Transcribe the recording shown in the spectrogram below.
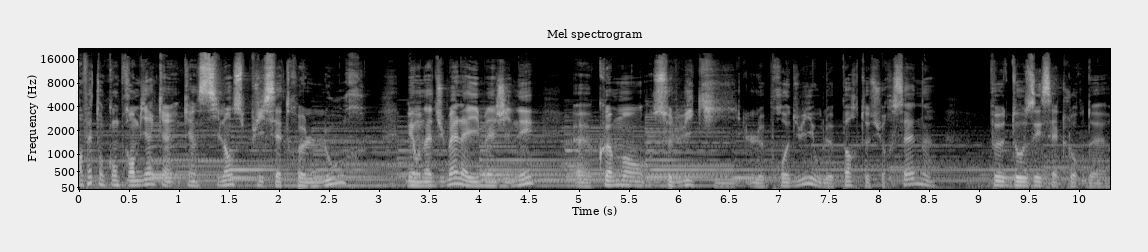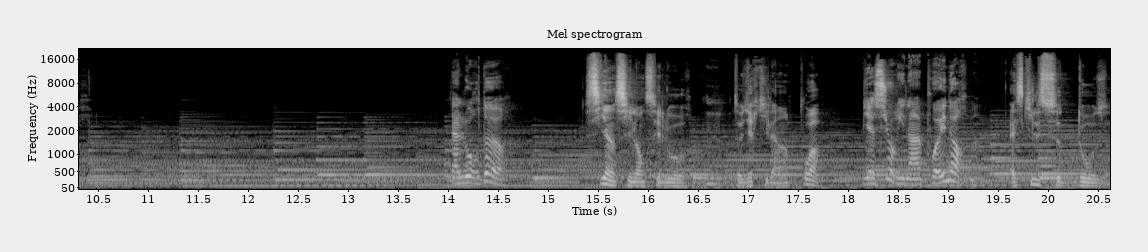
En fait, on comprend bien qu'un silence puisse être lourd, mais on a du mal à imaginer comment celui qui le produit ou le porte sur scène peut doser cette lourdeur. La lourdeur, Si un silence est lourd, ça veut dire qu'il a un poids. bien sûr, il a un poids énorme. Est-ce qu'il se dose?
